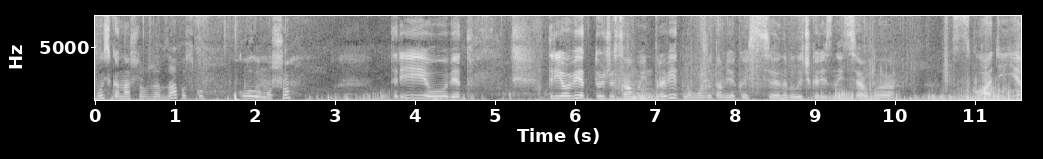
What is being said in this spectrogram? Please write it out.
Муська наша вже в запуску. Колимо що? Тріовет. Тріовет той же самий інтровіт, ну може там якась невеличка різниця в складі є.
